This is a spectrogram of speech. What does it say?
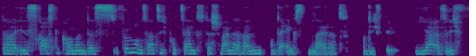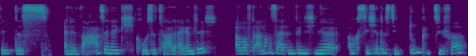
Da ist rausgekommen, dass 25 Prozent der Schwangeren unter Ängsten leidet. Und ich ja, also ich finde das eine wahnsinnig große Zahl eigentlich. Aber auf der anderen Seite bin ich mir auch sicher, dass die Dunkelziffer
